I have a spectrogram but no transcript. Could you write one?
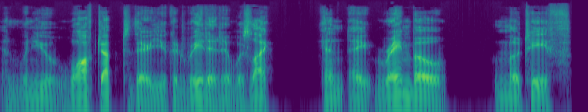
And when you walked up to there, you could read it. It was like in a rainbow motif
